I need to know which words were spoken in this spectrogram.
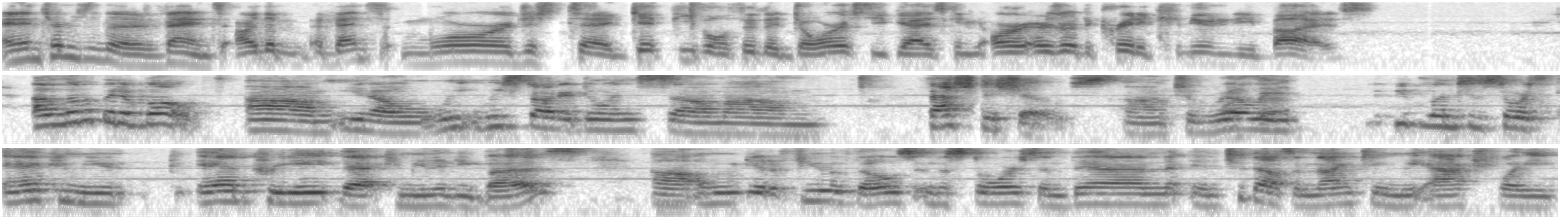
And in terms of the events, are the events more just to get people through the door so you guys can, or is it to create a community buzz? A little bit of both. Um, you know, we, we started doing some um, fashion shows uh, to really okay. get people into stores and commute and create that community buzz. Uh, and we did a few of those in the stores. And then in 2019, we actually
